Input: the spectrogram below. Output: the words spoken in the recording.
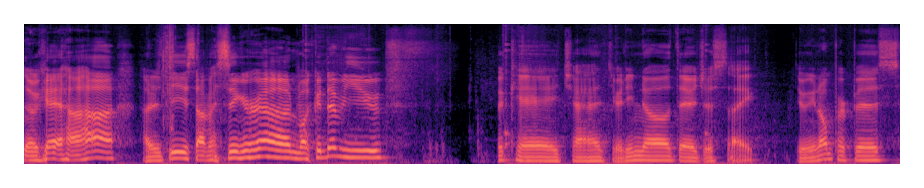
Okay, haha. 100T, stop messing around. Welcome W. Okay, Chad, you already know they're just like doing it on purpose.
